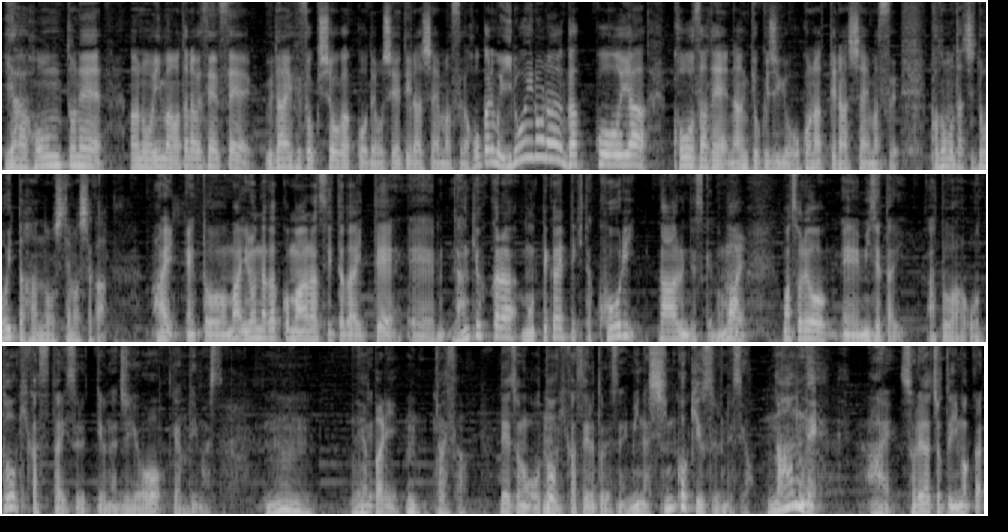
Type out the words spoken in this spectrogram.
いや本当ねあの今渡辺先生宇大附属小学校で教えていらっしゃいますが他にもいろいろな学校や講座で南極授業を行っていらっしゃいます。子どもたちどういった反応をしてましたか？はいえっとまあ、いろんな学校回らせていただいて、えー南極から持って帰ってきた氷があるんですけども、はいまあ、それを、えー見せたりあとは音を聞かせたりするっていうような授業をやっています。うんねやっぱり、うん、ですか、でその音を聞かせるとですね、みんな深呼吸するんですよ。なんで？はい、それはちょっと今から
